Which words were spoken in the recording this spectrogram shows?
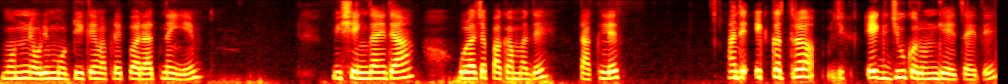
म्हणून एवढी मोठी काही आपल्या परात नाही आहे मी शेंगदाणे त्या गुळाच्या पाकामध्ये टाकलेत. आणि ते एकत्र म्हणजे एक जीव करून घ्यायचं आहे ते.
